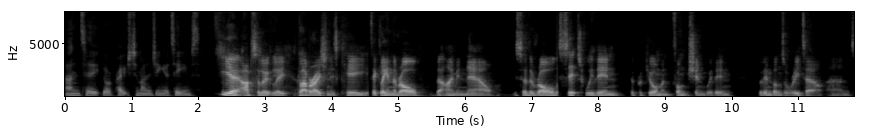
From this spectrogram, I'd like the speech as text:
and to your approach to managing your teams. Yeah, absolutely. Collaboration is key, particularly in the role that I'm in now. So the role sits within the procurement function within within Bunzl Retail and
